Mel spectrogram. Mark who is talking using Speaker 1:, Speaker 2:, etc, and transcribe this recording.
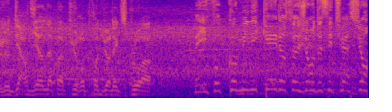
Speaker 1: Le gardien n'a pas pu reproduire l'exploit.
Speaker 2: Mais il faut communiquer dans ce genre de situation.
